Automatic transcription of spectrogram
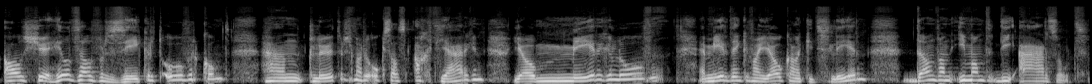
als je heel zelfverzekerd overkomt, gaan kleuters, maar ook zelfs achtjarigen, jou meer geloven en meer denken van jou kan ik iets leren, dan van iemand die aarzelt.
